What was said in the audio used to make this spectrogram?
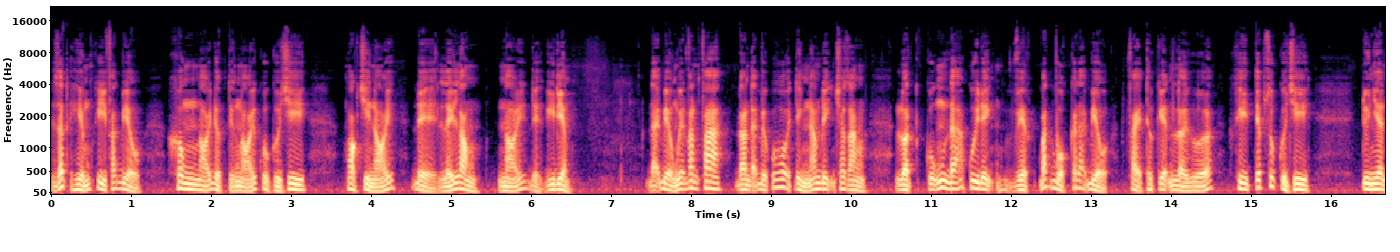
rất hiếm khi phát biểu, không nói được tiếng nói của cử tri hoặc chỉ nói để lấy lòng, nói để ghi điểm. Đại biểu Nguyễn Văn Pha, đoàn đại biểu Quốc hội tỉnh Nam Định cho rằng luật cũng đã quy định việc bắt buộc các đại biểu phải thực hiện lời hứa khi tiếp xúc cử tri. Tuy nhiên,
